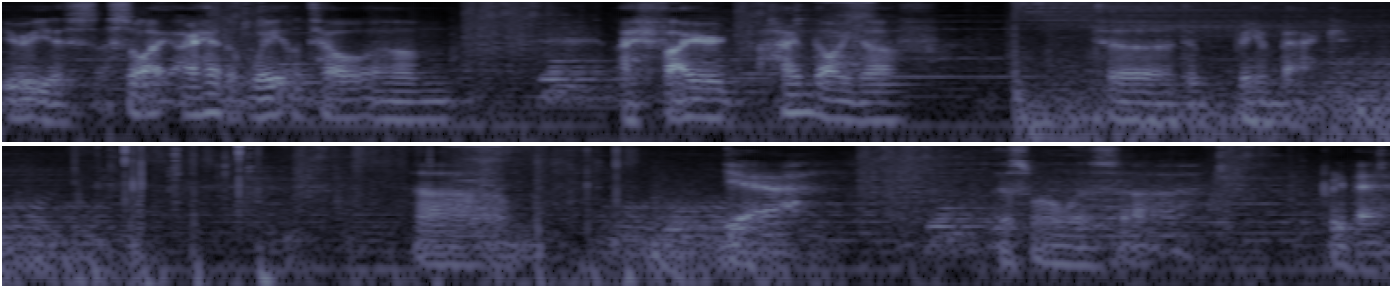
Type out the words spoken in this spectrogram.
Urias. So I, I, had to wait until um, I fired Heimdall enough to, to bring him back. Um, yeah. this one was uh, pretty bad.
